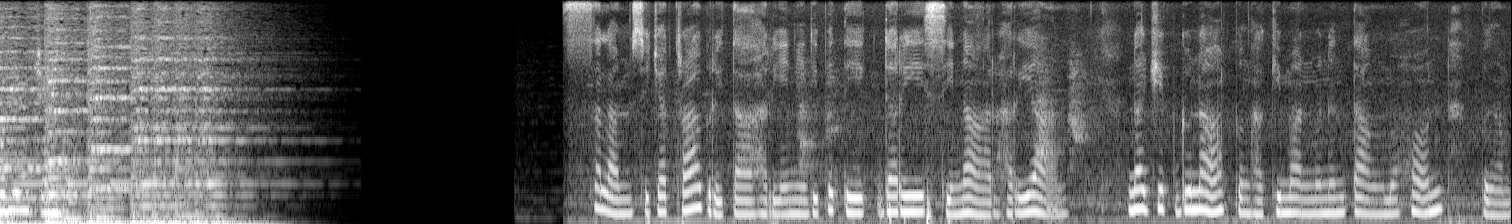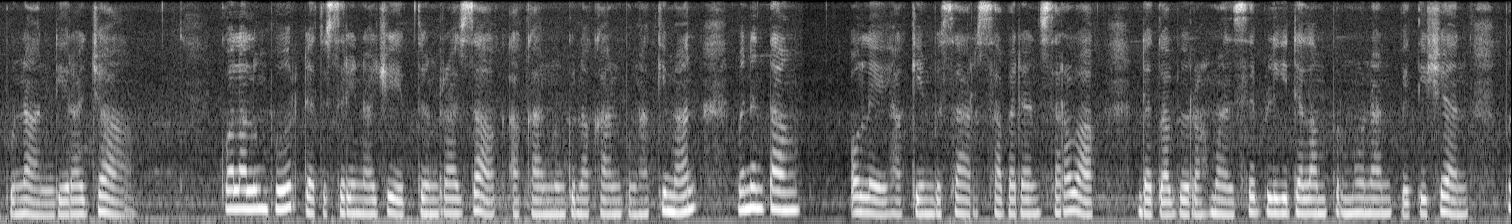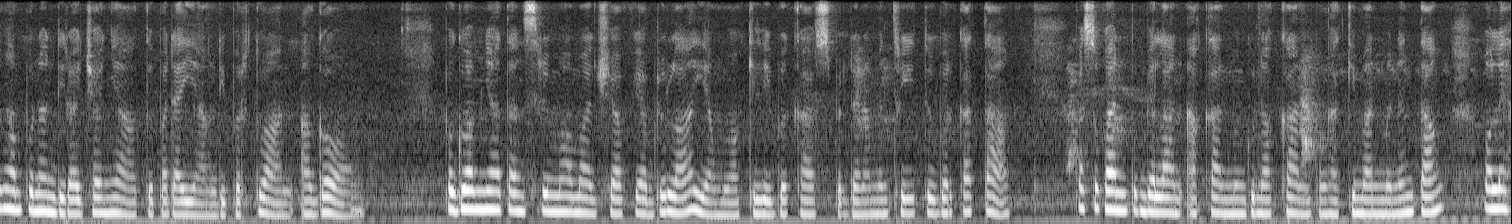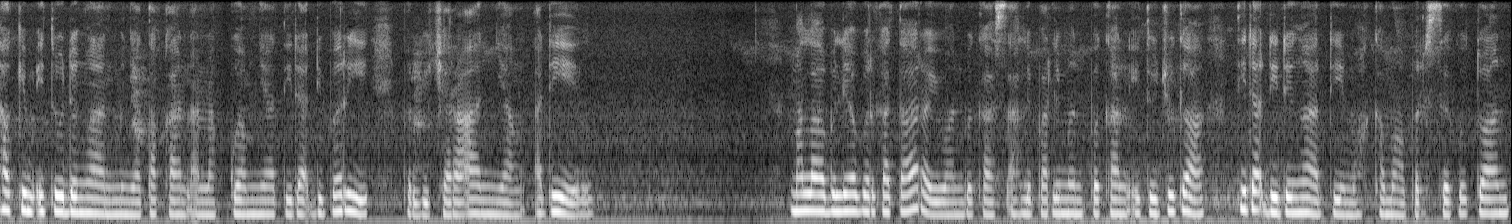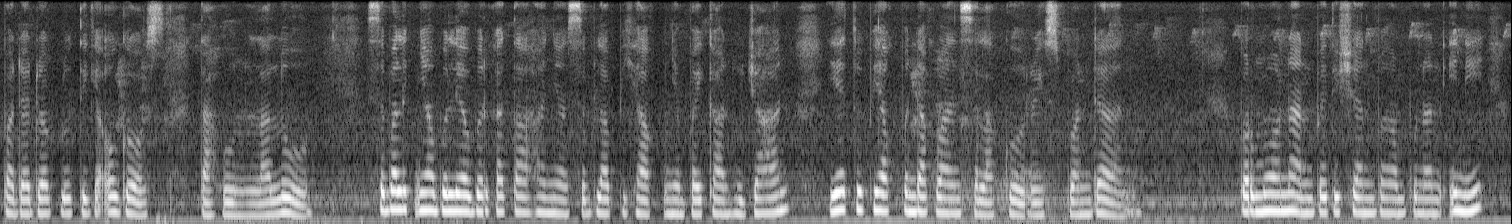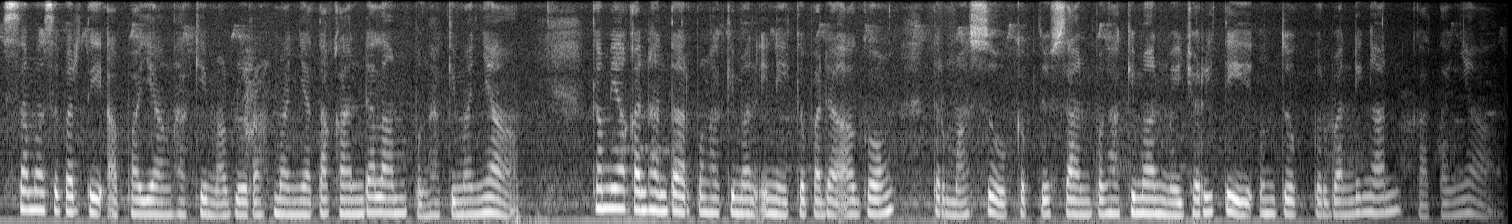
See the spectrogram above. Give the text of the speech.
Audio Jungle. Salam sejahtera berita hari ini dipetik dari Sinar Harian. Najib guna penghakiman menentang mohon pengampunan diraja. Kuala Lumpur, Datuk Seri Najib Tun Razak akan menggunakan penghakiman menentang oleh Hakim Besar Sabah dan Sarawak Datuk Abdul Rahman Sebli dalam permohonan petisyen pengampunan dirajanya kepada Yang di-Pertuan Agong. Peguamnya Tan Sri Muhammad Syafi Abdullah yang mewakili bekas Perdana Menteri itu berkata, pasukan pembelaan akan menggunakan penghakiman menentang oleh hakim itu dengan menyatakan anak guamnya tidak diberi perbicaraan yang adil. Malah beliau berkata rayuan bekas ahli parlimen pekan itu juga tidak didengar di Mahkamah Persekutuan pada 23 Ogos tahun lalu. Sebaliknya beliau berkata hanya sebelah pihak menyampaikan hujahan iaitu pihak pendakwaan selaku responden. Permohonan petisyen pengampunan ini sama seperti apa yang Hakim Abdul Rahman nyatakan dalam penghakimannya. Kami akan hantar penghakiman ini kepada Agong termasuk keputusan penghakiman majoriti untuk perbandingan katanya.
